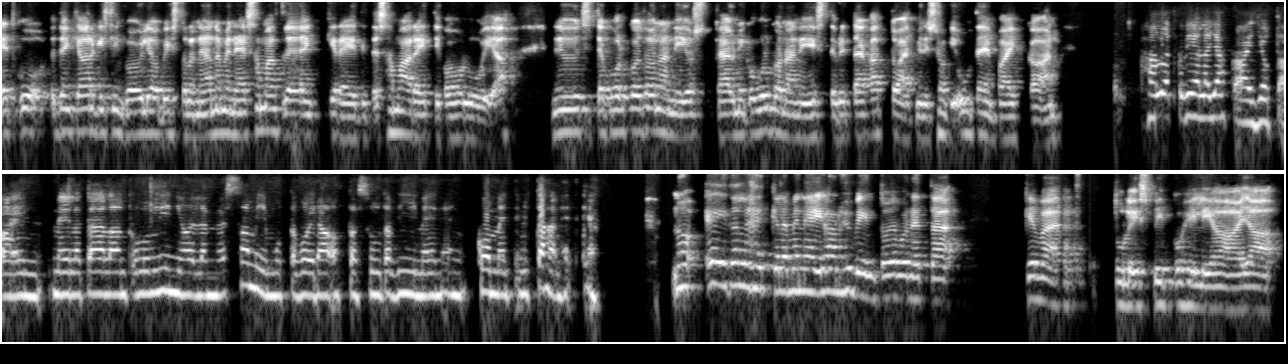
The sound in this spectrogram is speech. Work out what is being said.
Et kun jotenkin arkistin kun yliopistolla, niin aina menee samat lenkkireitit ja sama reitti kouluun. Ja niin nyt sitten kun on kotona, niin jos käy niin ulkona, niin sitten yrittää katsoa, että menisi johonkin uuteen paikkaan. Haluatko vielä jakaa jotain? Meillä täällä on tullut linjoille myös Sami, mutta voidaan ottaa sulta viimeinen kommentti nyt tähän hetkeen. No ei tällä hetkellä menee ihan hyvin. Toivon, että kevät tulisi pikkuhiljaa ja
